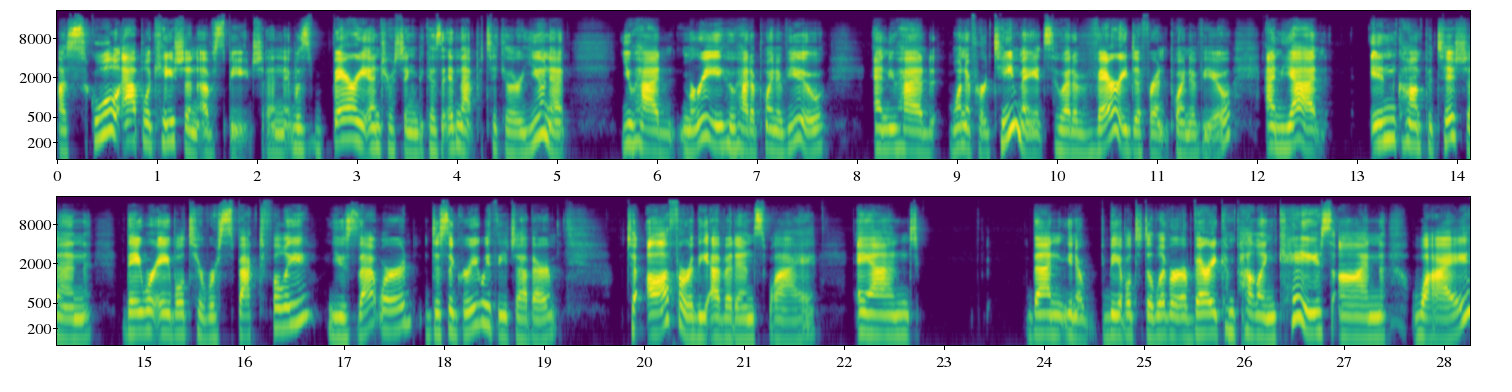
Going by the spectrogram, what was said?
a school application of speech. And it was very interesting because in that particular unit, you had Marie, who had a point of view, and you had one of her teammates who had a very different point of view. And yet, in competition, they were able to respectfully use that word, disagree with each other, to offer the evidence why, and then you know be able to deliver a very compelling case on why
